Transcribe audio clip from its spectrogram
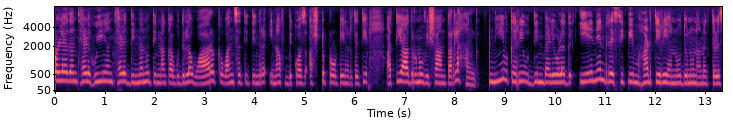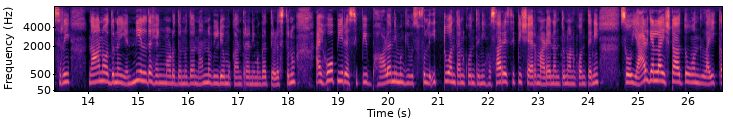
ಒಳ್ಳೇದಂತ ಹೇಳಿ, ಹುಯಿ ಅಂತ ಹೇಳಿ ದಿನನೂ ತಿನ್ನೋಕ್ಕಾಗೋದಿಲ್ಲ ವಾರಕ್ಕೆ ಒಂದು ಸತಿ ತಿಂದರೆ ಇನಫ್ ಬಿಕಾಸ್ ಅಷ್ಟು ಪ್ರೋಟೀನ್ ಇರ್ತೈತಿ. ಅತಿ ವಿಷ ಅಂತಾರಲ್ಲ ಹಂಗೆ. ನೀವು ಕರಿ ಉದ್ದಿನ ಬೇಳೆ ಒಳಗೆ ಏನೇನು ರೆಸಿಪಿ ಮಾಡ್ತೀರಿ ಅನ್ನೋದನ್ನು ನನಗೆ ತಿಳಿಸ್ರಿ. ನಾನು ಅದನ್ನು ಎಣ್ಣೆ ಇಲ್ಲದೆ ಹೆಂಗೆ ಮಾಡೋದು ಅನ್ನೋದು ನನ್ನ ವಿಡಿಯೋ ಮುಖಾಂತರ ನಿಮಗೆ ತಿಳಿಸ್ತೇನೆ. ಐ ಹೋಪ್ ಈ ರೆಸಿಪಿ ಭಾಳ ನಿಮಗೆ ಯೂಸ್ಫುಲ್ ಇತ್ತು ಅಂತ ಅನ್ಕೊತೀನಿ. ಹೊಸ ರೆಸಿಪಿ ಶೇರ್ ಮಾಡೇನಂತೂ ಅನ್ಕೊತೀನಿ. ಸೊ ಯಾರಿಗೆಲ್ಲ ಇಷ್ಟ ಆಯಿತು ಒಂದು ಲೈಕ್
